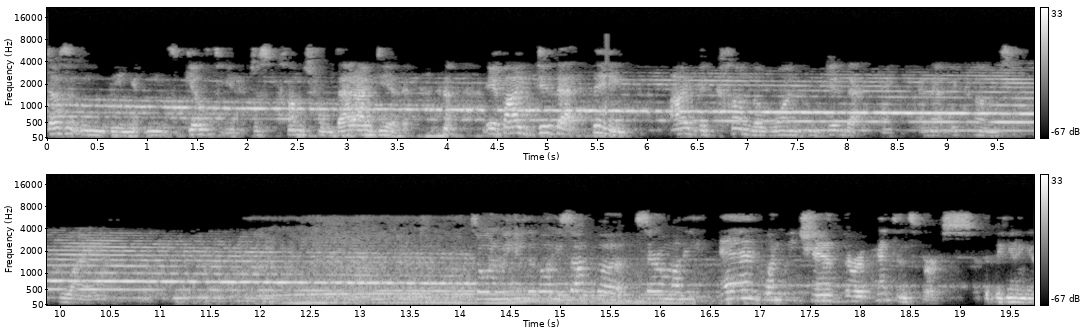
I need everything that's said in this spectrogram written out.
doesn't mean being, it means guilty. And it just comes from that idea that if I did that thing, I become the one who did that thing. And that becomes who I am. Bodhisattva ceremony and when we chant the repentance verse at the beginning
